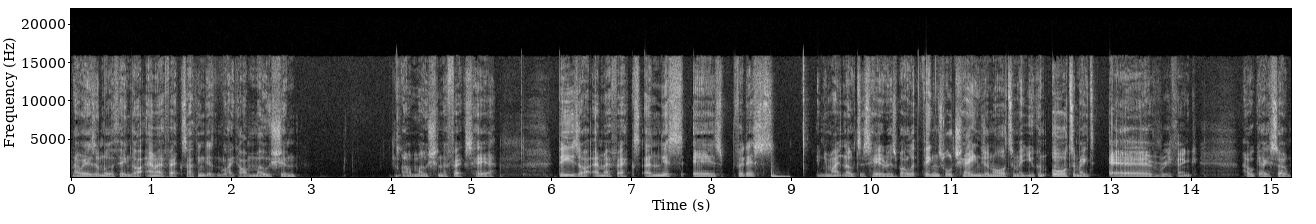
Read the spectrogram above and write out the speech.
Now here's another thing, our MFX, I think it's like our motion our motion effects here. These are MFX, and this is for this. And you might notice here as well that things will change and automate. You can automate everything. Okay, so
